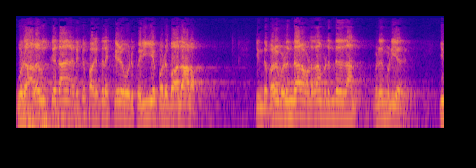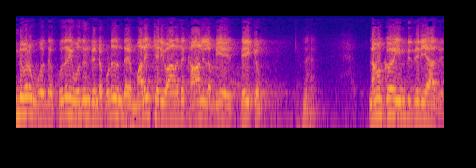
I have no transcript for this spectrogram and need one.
ஒரு அளவுக்கு தான் இருக்கு. பக்கத்துல கீழே ஒரு பெரிய படுபாதாளம். இந்த புறம் விழுந்தால் அவ்வளவுதான் விழுந்ததுதான். விழ முடியாது. இந்த புறம் இந்த குதிரை ஒதுங்குகின்ற பொழுது இந்த மலைச்சரிவானது காலில் அப்படியே தேய்க்கும். நமக்கு ஹிந்தி தெரியாது.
